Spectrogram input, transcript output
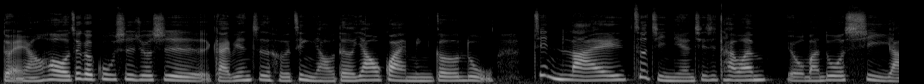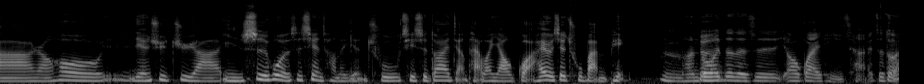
对，然后这个故事就是改编自何静瑶的《妖怪民歌录》。近来这几年，其实台湾有蛮多戏呀、然后连续剧啊、影视或者是现场的演出，其实都在讲台湾妖怪，还有一些出版品。嗯，很多真的是妖怪题材，这种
